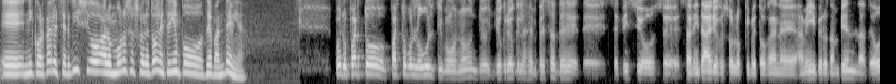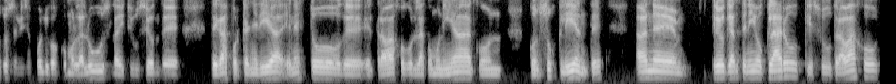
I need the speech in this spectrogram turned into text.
eh, ni cortar el servicio a los morosos, sobre todo en este tiempo de pandemia? Bueno, parto, parto por lo último, ¿no? Yo, creo que las empresas de, servicios eh, sanitarios, que son los que me tocan eh, a mí, pero también las de otros servicios públicos como la luz, la distribución de, de gas por cañería, en esto del trabajo con la comunidad, con, con sus clientes, han, creo que han tenido claro que su trabajo,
